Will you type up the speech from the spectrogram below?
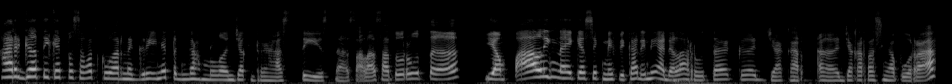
harga tiket pesawat keluar negeri ini tengah melonjak drastis. Nah salah satu rute yang paling naiknya signifikan ini adalah rute ke Jakarta Jakarta Singapura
